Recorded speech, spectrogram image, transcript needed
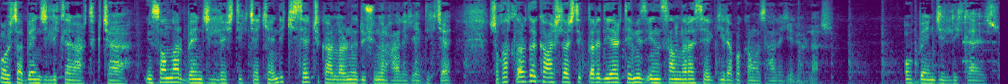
Oysa bencillikler arttıkça, insanlar bencilleştikçe, kendi kişisel çıkarlarını düşünür hale geldikçe, sokaklarda karşılaştıkları diğer temiz insanlara sevgiyle bakamaz hale geliyorlar. O bencillikler,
